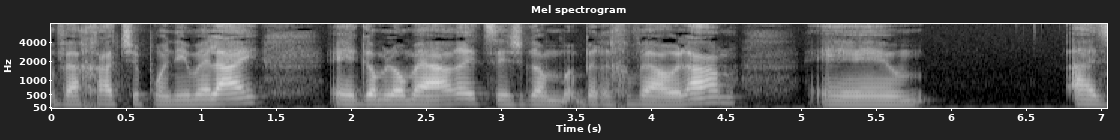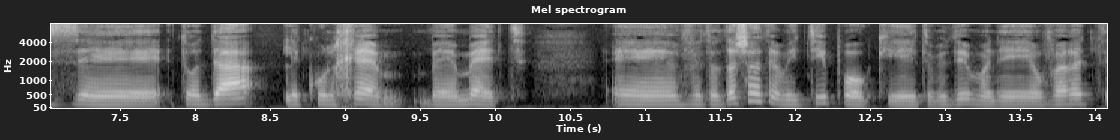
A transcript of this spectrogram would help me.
ואחת שפונים אליי, אה, גם לא מהארץ, יש גם ברחבי העולם. אה, אז אה, תודה לכולכם, באמת. ותודה שאתם איתי פה, כי אתם יודעים, אני עוברת,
